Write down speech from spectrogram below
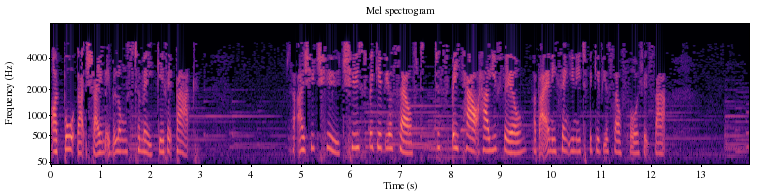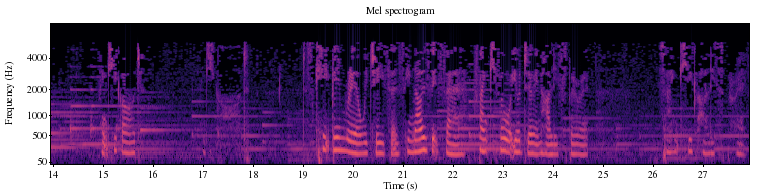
I've bought that shame. It belongs to me. Give it back. So as you choose, choose to forgive yourself. Just speak out how you feel about anything you need to forgive yourself for if it's that. Thank you, God. Thank you, God Just keep being real with Jesus. He knows it's there. Thank you for what you're doing, Holy Spirit. Thank you, Holy Spirit.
